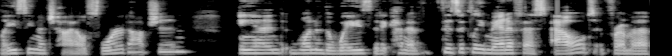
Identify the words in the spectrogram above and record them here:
placing a child for adoption. And one of the ways that it kind of physically manifests out from a,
